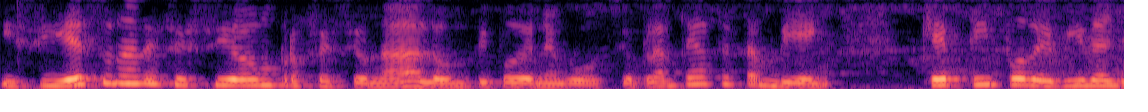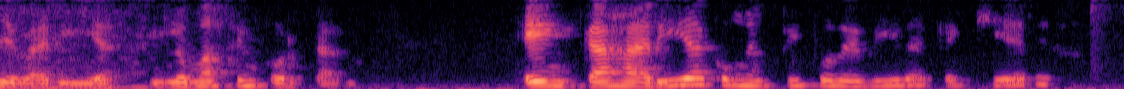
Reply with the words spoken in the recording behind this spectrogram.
Y si es una decisión profesional o un tipo de negocio, planteate también qué tipo de vida llevarías y lo más importante, encajaría con el tipo de vida que quieres?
